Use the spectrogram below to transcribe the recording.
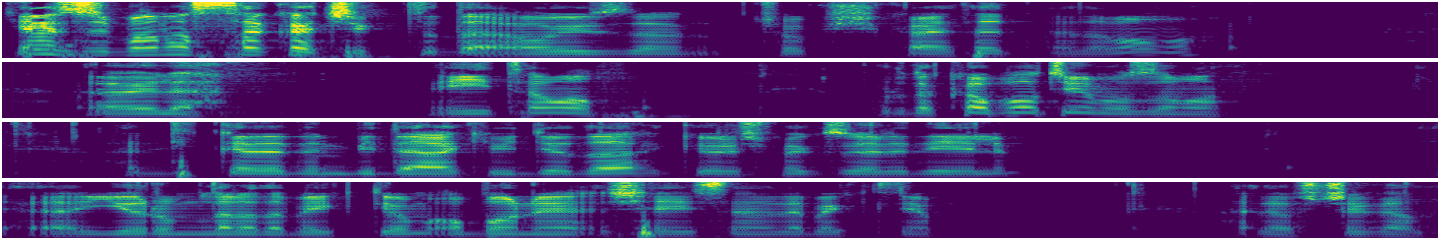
Gerçi bana Saka çıktı da. O yüzden çok şikayet etmedim ama. Öyle. İyi tamam. Burada kapatıyorum o zaman. Hadi dikkat edin bir dahaki videoda görüşmek üzere diyelim. Ee, yorumlara da bekliyorum. Abone şeysine de bekliyorum. Hadi hoşçakalın.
